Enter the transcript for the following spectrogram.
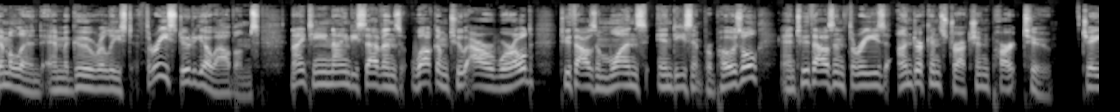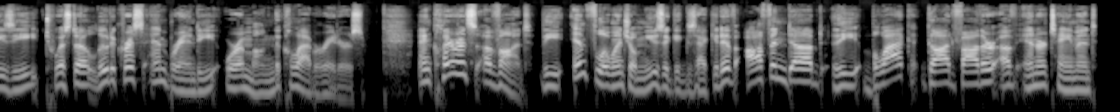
Timbaland and Magoo released three studio albums 1997's Welcome to Our World, 2001's Indecent Proposal, and 2003's Under Construction Part 2. Jay Z, Twista, Ludacris, and Brandy were among the collaborators. And Clarence Avant, the influential music executive, often dubbed the Black Godfather of Entertainment,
